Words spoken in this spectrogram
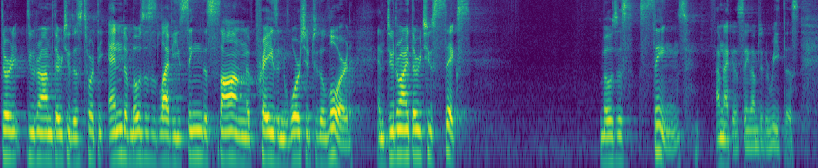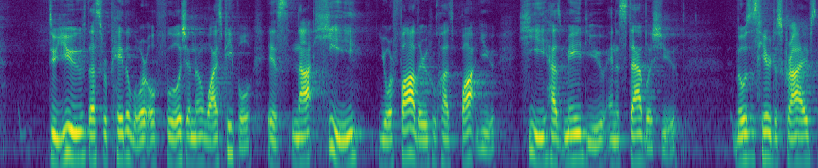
Deuteronomy 32, this is toward the end of Moses' life. He's singing the song of praise and worship to the Lord. And Deuteronomy 32, 6, Moses sings. I'm not going to sing, I'm just going to read this. Do you thus repay the Lord, O foolish and unwise people? Is not he your father who has bought you? He has made you and established you. Moses here describes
